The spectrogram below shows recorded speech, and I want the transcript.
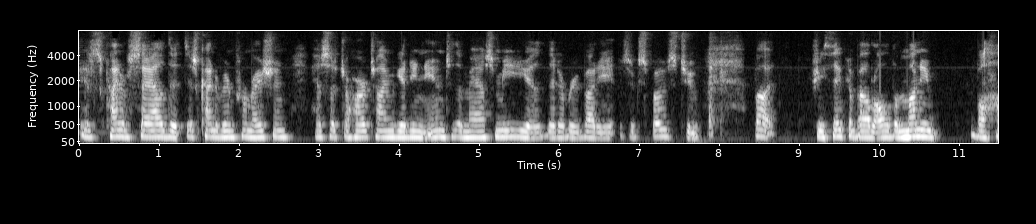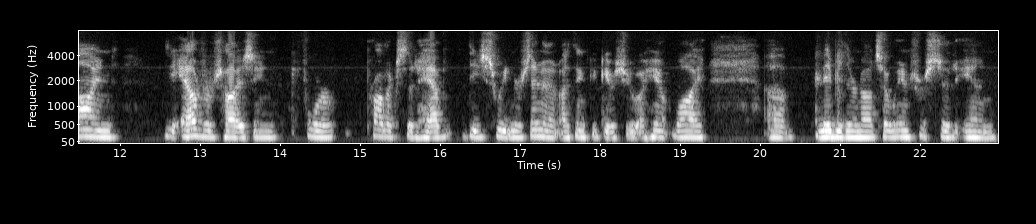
it's kind of sad that this kind of information has such a hard time getting into the mass media that everybody is exposed to. But if you think about all the money behind the advertising for products that have these sweeteners in it, I think it gives you a hint why uh, maybe they're not so interested in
